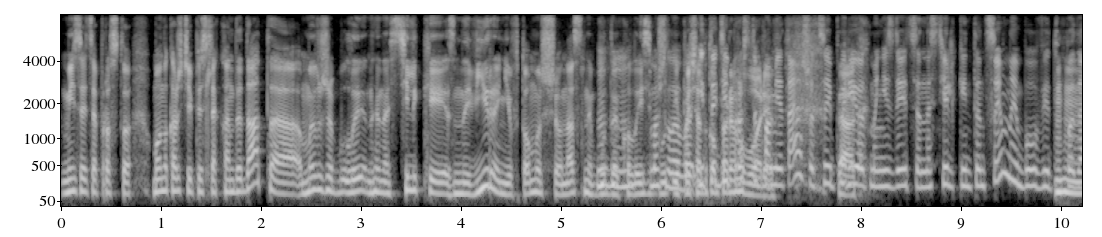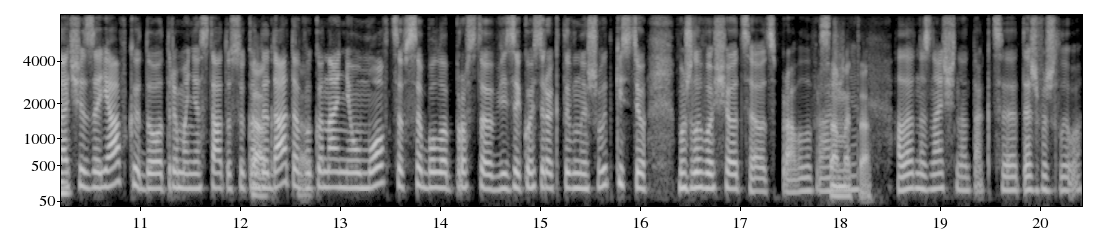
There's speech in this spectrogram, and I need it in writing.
здається, просто мовно кажучи, після кандидата ми вже були не настільки зневірені в тому, що у нас не буде угу, колись можливо. початку і тоді переговорів. Просто пам'ятаєш, що цей так. період мені здається настільки інтенсивний був від угу. подачі заявки до отримання статусу кандидата, так, виконання умов. Це все було просто з якоюсь реактивною швидкістю. Можливо, що це от справило враження. Саме так. Але однозначно так, це теж важливо.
